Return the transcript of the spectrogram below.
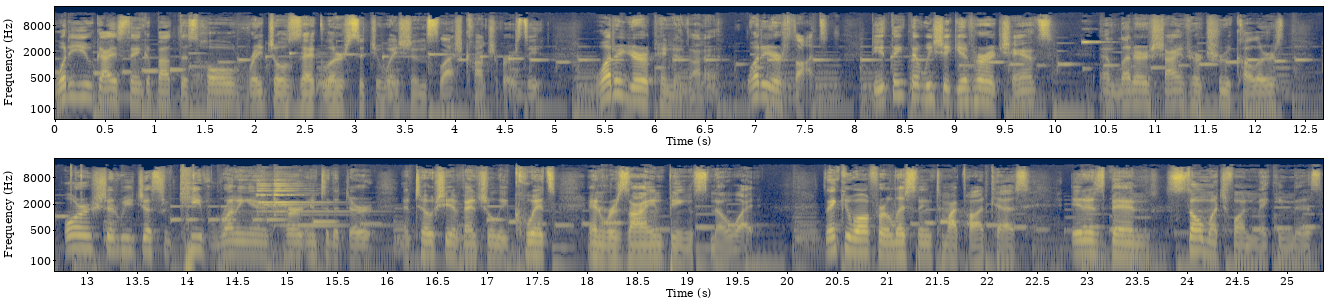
what do you guys think about this whole Rachel Zegler situation slash controversy? What are your opinions on it? What are your thoughts? Do you think that we should give her a chance and let her shine her true colors? Or should we just keep running in her into the dirt until she eventually quits and resign being Snow White? Thank you all for listening to my podcast. It has been so much fun making this.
